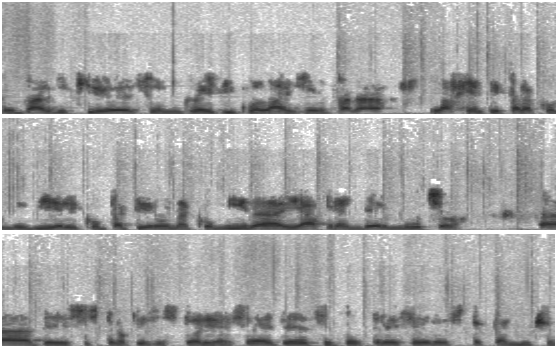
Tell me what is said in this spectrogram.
el barbecue es un great equalizer para la gente para convivir y compartir una comida y aprender mucho uh, de sus propias historias. Uh, de esos tres se respetan mucho.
